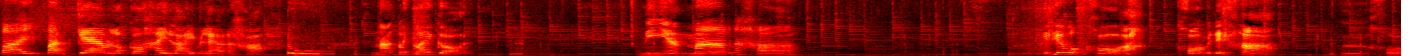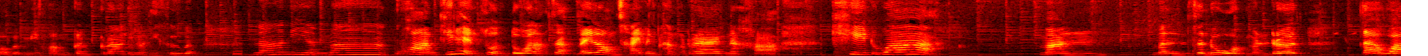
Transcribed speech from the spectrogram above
ไปปัดแก้มแล้วก็ไฮไลท์ไปแล้วนะคะ ดูหน้าใกล้ๆก่อน เนียนมากนะคะ ให้เทียบกับคออะ คอไม่ได้ทาเออคอแบบมีความกล้านๆนิดหน่อยนี่คือแบบหน้าเนียนมาก ความคิดเห็นส่วนตัวหลังจากได้ลองใช้เป็นครั้งแรกนะคะ คิดว่ามันมันสะดวกมันเลิศแต่ว่า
